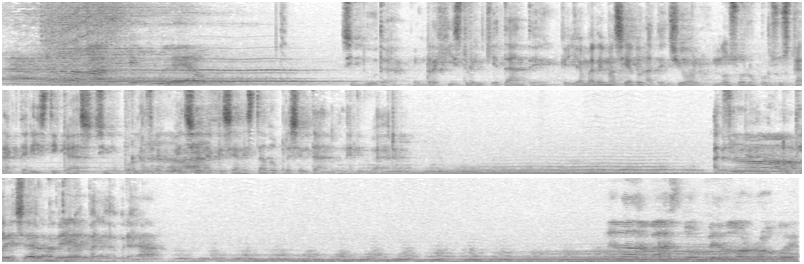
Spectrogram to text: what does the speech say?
Nada más, qué culero, güey. Sin duda, un registro inquietante que llama demasiado la atención no solo por sus características, sino por la frecuencia en la que se han estado presentando en el lugar. Al final, tú tienes la última palabra. nada más todo pedorro, güey.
